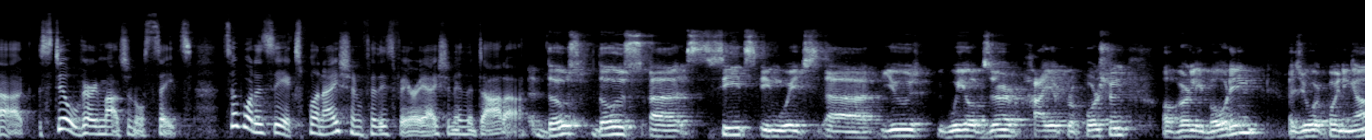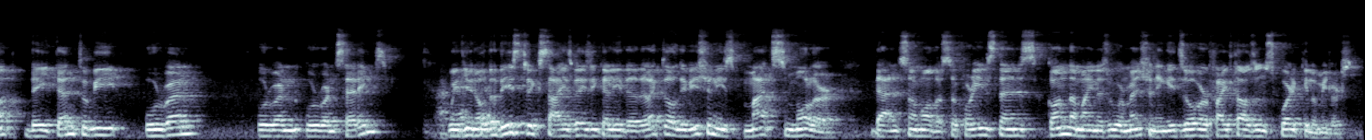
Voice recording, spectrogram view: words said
uh, still very marginal seats. So what is the explanation for this variation in the data? Those those uh, seats in which uh, you we observe higher proportion of early voting, as you were pointing out, they tend to be urban urban urban settings with you know the district size basically the electoral division is much smaller than some others. So for instance condamine as we were mentioning it's over 5000 square kilometers.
